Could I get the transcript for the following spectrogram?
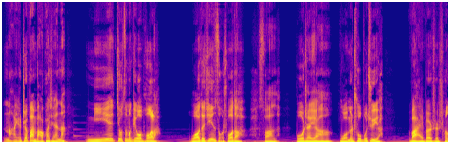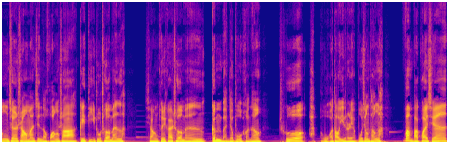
那也值万把块钱呢，你就这么给我破了？”我对金锁说道：“算了，不这样我们出不去呀。”外边是成千上万斤的黄沙给抵住车门了，想推开车门根本就不可能。车我倒一点也不心疼啊，万把块钱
